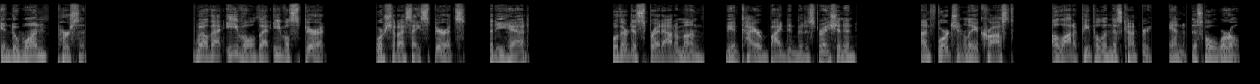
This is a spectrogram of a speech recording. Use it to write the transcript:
into one person. Well, that evil, that evil spirit, or should I say spirits that he had, well, they're just spread out among the entire Biden administration and unfortunately across a lot of people in this country and this whole world.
